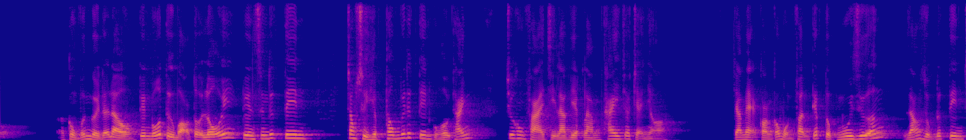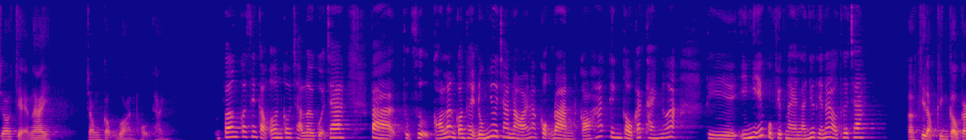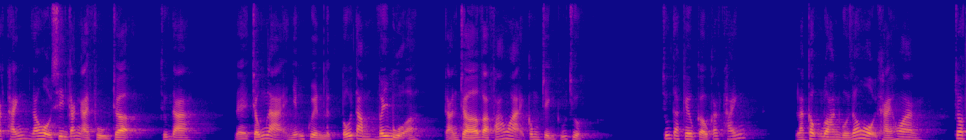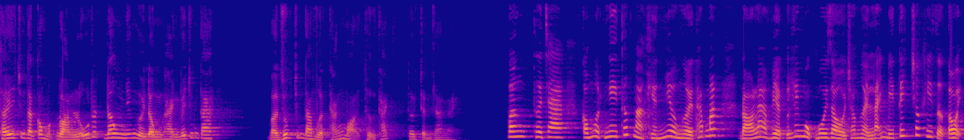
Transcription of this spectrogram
cùng với người đỡ đầu tuyên bố từ bỏ tội lỗi, tuyên xưng đức tin trong sự hiệp thông với đức tin của hội thánh chứ không phải chỉ là việc làm thay cho trẻ nhỏ. Cha mẹ còn có bổn phận tiếp tục nuôi dưỡng, giáo dục đức tin cho trẻ này trong cộng đoàn hội thánh. Vâng, con xin cảm ơn câu trả lời của cha. Và thực sự có lần con thấy đúng như cha nói là cộng đoàn có hát kinh cầu các thánh nữa ạ. Thì ý nghĩa của việc này là như thế nào thưa cha? À, khi đọc kinh cầu các thánh, giáo hội xin các ngài phù trợ chúng ta để chống lại những quyền lực tối tăm vây bủa, cản trở và phá hoại công trình cứu chuộc. Chúng ta kêu cầu các thánh là cộng đoàn của giáo hội Khải Hoàn cho thấy chúng ta có một đoàn lũ rất đông những người đồng hành với chúng ta và giúp chúng ta vượt thắng mọi thử thách nơi trần gian này. Vâng, thưa cha, có một nghi thức mà khiến nhiều người thắc mắc, đó là việc linh mục bôi dầu cho người lãnh bí tích trước khi rửa tội.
